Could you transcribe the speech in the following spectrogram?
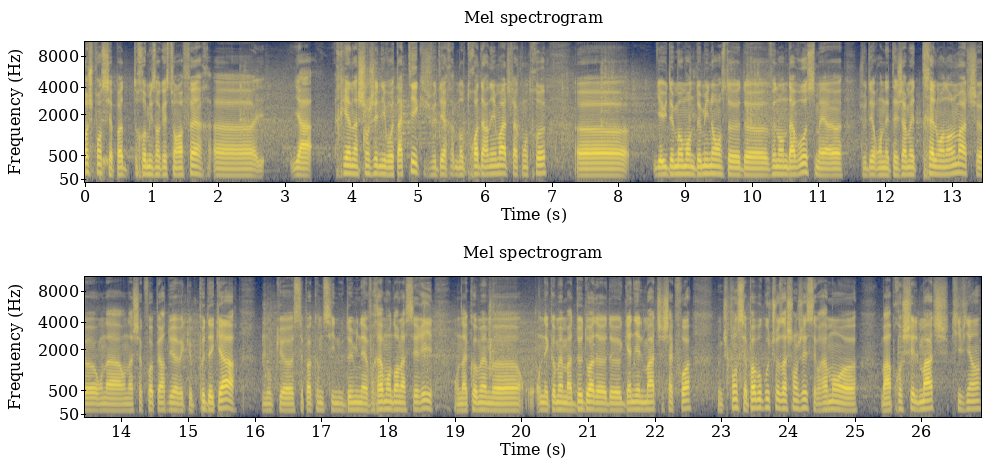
Moi, je pense qu'il n'y a pas de remise en question à faire. Euh, Il n'y a rien à changer niveau tactique. Je veux dire, nos trois derniers matchs là contre eux, euh, il y a eu des moments de dominance de, venant de Davos, mais euh, je veux dire, on n'était jamais très loin dans le match. On, a, on a chaque fois perdu avec peu d'écart. Donc c'est pas comme s'ils nous dominaient vraiment dans la série. On, a quand même, on est quand même à deux doigts de, gagner le match à chaque fois. Donc je pense qu'il n'y a pas beaucoup de choses à changer. C'est vraiment bah, approcher le match qui vient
